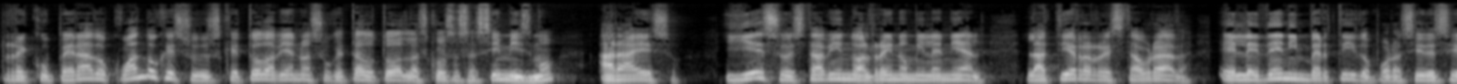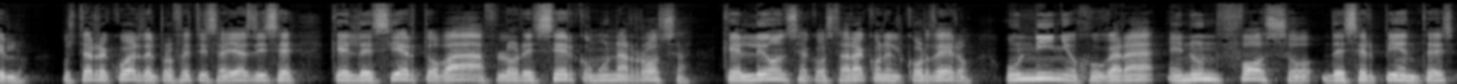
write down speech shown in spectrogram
recuperado cuando Jesús, que todavía no ha sujetado todas las cosas a sí mismo, hará eso. Y eso está viendo al reino milenial, la tierra restaurada, el Edén invertido, por así decirlo. Usted recuerda, el profeta Isaías dice que el desierto va a florecer como una rosa, que el león se acostará con el cordero, un niño jugará en un foso de serpientes,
